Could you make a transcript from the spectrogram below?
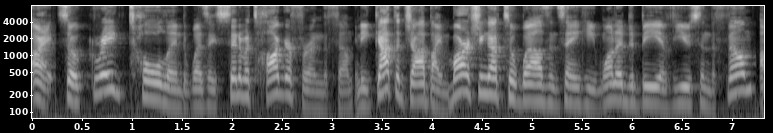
All right, so Gregg Toland was a cinematographer in the film, and he got the job by marching up to Welles and saying he wanted to be of use in the film. Uh,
